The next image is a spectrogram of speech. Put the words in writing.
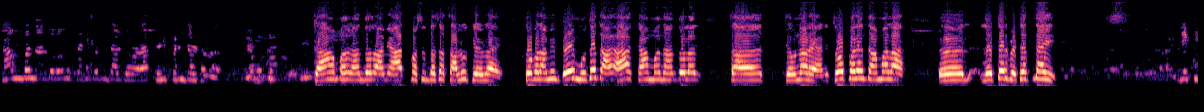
काम बंद आंदोलन कधीपासून चालू ठेवणार? आहात कधीपर्यंत चालू ठेवणार? आहात? काम बंद आंदोलन आम्ही आजपासून जसं चालू केलं आहे तोपर्यंत आम्ही बेमुदत हा हा काम बंद आंदोलन चा- ठेवणार आहे. आणि जोपर्यंत आम्हाला लेटर भेटत नाही लेखी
